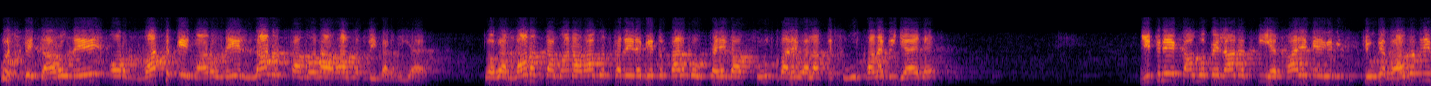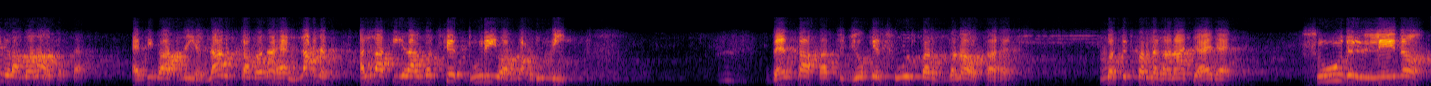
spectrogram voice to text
کچھ بیچاروں نے اور مت کے ماروں نے لانت کا مانا رحمت بھی کر دیا ہے۔ تو اگر لانت کا مانا رحمت کرنے لگے تو کل کو کہے گا سود کھانے والا کہ سود کھانا بھی جائز ہے۔ جتنے کاموں پہ لانت کی ہے سارے کہیں گے کیونکہ رحمت بھی برا مانا ہو سکتا ہے۔ ایسی بات نہیں ہے۔ لانت کا مانا ہے لانت اللہ کی رحمت سے دوری اور محرومی۔ بینک کا خرچ جو کہ سود پر بنا ہوتا ہے۔ مسجد پر لگانا جائز ہے۔ سود لینا۔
